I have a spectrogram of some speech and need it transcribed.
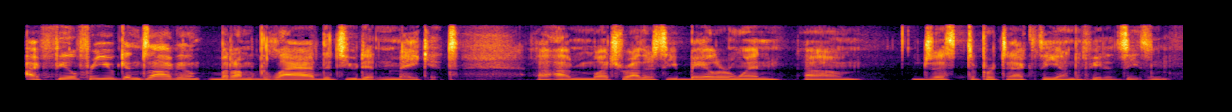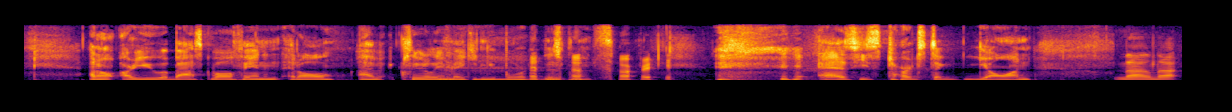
I feel for you, Gonzaga, but I'm glad that you didn't make it. Uh, I'd much rather see Baylor win um, just to protect the undefeated season. I don't. Are you a basketball fan at all? I'm clearly making you bored at this point. Sorry. As he starts to yawn. No, not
